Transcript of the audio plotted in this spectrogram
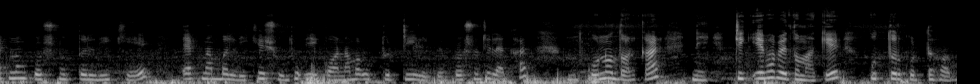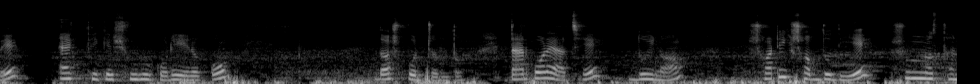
এক নং প্রশ্ন উত্তর লিখে, এক নাম্বার লিখে শুধু এই গ নাম্বার উত্তরটি লিখবে। প্রশ্নটি লেখার কোনো দরকার নেই। ঠিক এভাবে তোমাকে উত্তর করতে হবে এক থেকে শুরু করে এরকম দশ পর্যন্ত। তারপরে আছে দুই নং সঠিক শব্দ দিয়ে শূন্যস্থান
